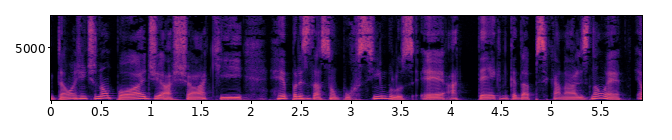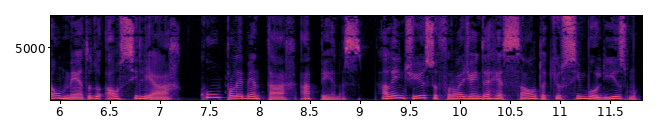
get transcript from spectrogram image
Então a gente não pode achar que representação por símbolos é a técnica da psicanálise, não é. É um método auxiliar complementar apenas. Além disso, Freud ainda ressalta que o simbolismo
